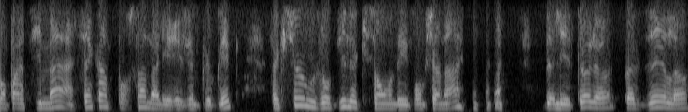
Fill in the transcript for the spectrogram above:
comparativement à 50% dans les régimes publics. Fait que ceux aujourd'hui qui sont des fonctionnaires de l'État là, peuvent dire là,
